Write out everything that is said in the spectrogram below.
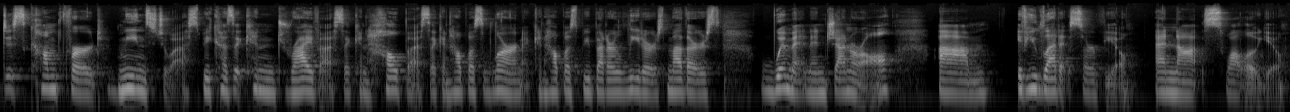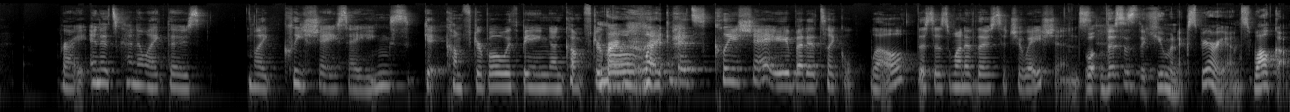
discomfort means to us because it can drive us, it can help us, it can help us learn, it can help us be better leaders, mothers, women in general, um, if you let it serve you and not swallow you. Right. And it's kind of like those like cliche sayings get comfortable with being uncomfortable. Right, right. Like it's cliche, but it's like, well, this is one of those situations. Well, this is the human experience. Welcome.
